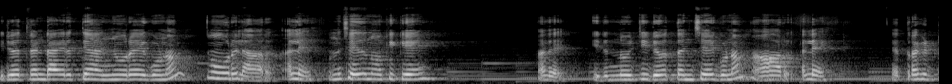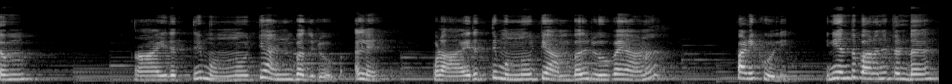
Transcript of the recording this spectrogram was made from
ഇരുപത്തിരണ്ടായിരത്തി അഞ്ഞൂറ് ഗുണം നൂറിൽ ആറ് അല്ലേ? ഒന്ന് ചെയ്ത് നോക്കിക്കേ. അതെ ഇരുന്നൂറ്റി ഇരുപത്തഞ്ച് ഗുണം ആറ്. അല്ലേ? എത്ര കിട്ടും? ആയിരത്തി മുന്നൂറ്റി അൻപത് രൂപ. അല്ലേ? അപ്പോൾ ആയിരത്തി മുന്നൂറ്റി അമ്പത് രൂപയാണ് പണിക്കൂലി. ഇനി എന്ത് പറഞ്ഞിട്ടുണ്ട്?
